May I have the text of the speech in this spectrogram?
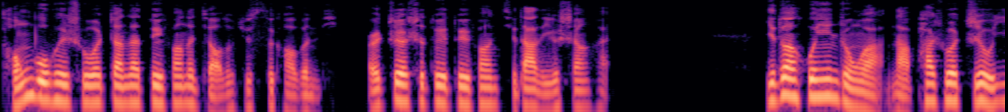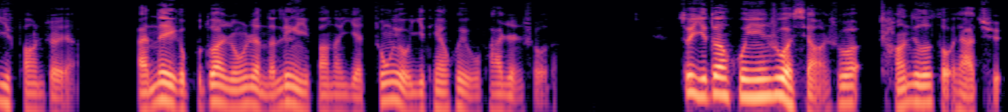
从不会说站在对方的角度去思考问题，而这是对对方极大的一个伤害。一段婚姻中啊，哪怕说只有一方这样，哎，那个不断容忍的另一方呢，也终有一天会无法忍受的。所以，一段婚姻若想说长久的走下去，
